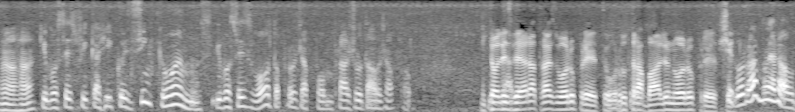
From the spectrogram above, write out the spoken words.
Aham. que vocês ficam ricos em cinco anos e vocês voltam para o Japão para ajudar o Japão. Então eles vieram atrás do Ouro Preto, Ouro do Preto. trabalho no Ouro Preto. Chegou lá, não era o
